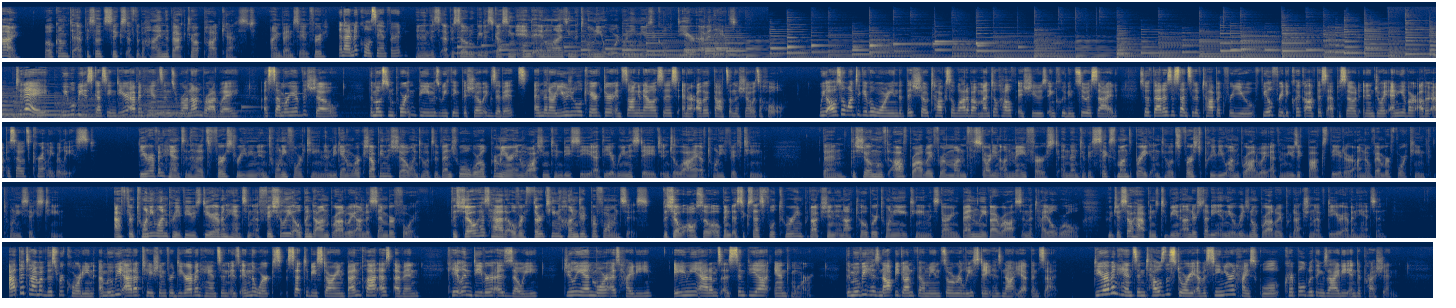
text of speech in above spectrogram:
Hi, welcome to episode 6 of the Behind the Backdrop podcast. I'm Ben Sanford, And I'm Nicole Sanford. and in this episode, we'll be discussing and analyzing the Tony Award winning musical Dear Evan Hansen. Today, we will be discussing Dear Evan Hansen's run on Broadway, a summary of the show, the most important themes we think the show exhibits, and then our usual character and song analysis and our other thoughts on the show as a whole. We also want to give a warning that this show talks a lot about mental health issues, including suicide, so if that is a sensitive topic for you, feel free to click off this episode and enjoy any of our other episodes currently released. Dear Evan Hansen had its first reading in 2014 and began workshopping the show until its eventual world premiere in Washington, D.C. at the Arena Stage in July of 2015. Then, the show moved off Broadway for a month starting on May 1st and then took a six month break until its first preview on Broadway at the Music Box Theater on November 14th, 2016. After 21 previews, Dear Evan Hansen officially opened on Broadway on December 4th. The show has had over 1,300 performances. The show also opened a successful touring production in October 2018 starring Ben Levi Ross in the title role, who just so happens to be an understudy in the original Broadway production of Dear Evan Hansen. At the time of this recording, a movie adaptation for Dear Evan Hansen is in the works, set to be starring Ben Platt as Evan, Kaitlyn Dever as Zoe, Julianne Moore as Heidi, Amy Adams as Cynthia, and more. The movie has not begun filming, so a release date has not yet been set. Dear Evan Hansen tells the story of a senior in high school crippled with anxiety and depression.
